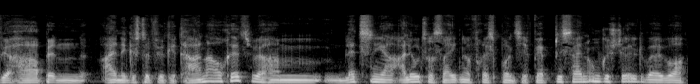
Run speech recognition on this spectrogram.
Wir haben einiges dafür getan auch jetzt. Wir haben im letzten Jahr alle unsere Seiten auf Responsive Web Design umgestellt, weil wir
